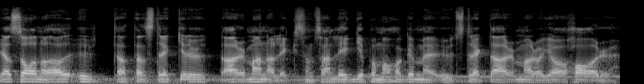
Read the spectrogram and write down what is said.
jag sa något ut att han sträcker ut armarna liksom så han ligger på mage med utsträckta armar och jag har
